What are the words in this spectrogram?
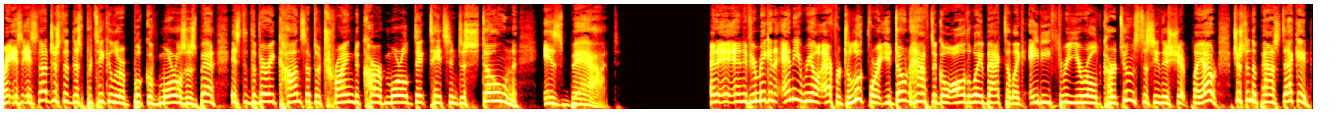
Right? It's, it's not just that this particular book of morals is bad, it's that the very concept of trying to carve moral dictates into stone is bad. And, and if you're making any real effort to look for it, you don't have to go all the way back to like 83 year old cartoons to see this shit play out. Just in the past decade,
